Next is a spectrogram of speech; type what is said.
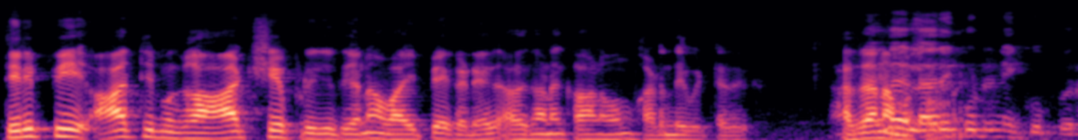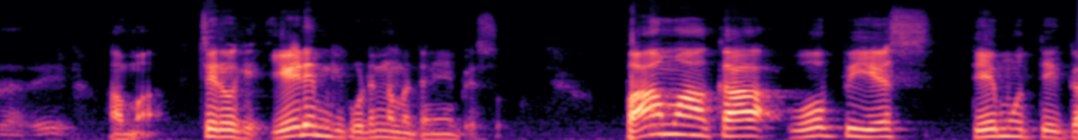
திருப்பி அதிமுக ஆட்சியை பிடிக்கிறதுக்கான வாய்ப்பே கிடையாது. அதுக்கான காலமும் கடந்து விட்டது. அதான் நம்ம எல்லாரையும் கூட்டணி கூப்பிடுறாரு. ஆமாம் சரி ஓகே ஏடிஎம்கே கூட நம்ம தனியாக பேசுவோம். பாமக ஓபிஎஸ் தேமுதிக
